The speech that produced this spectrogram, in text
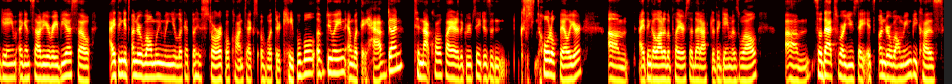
game against Saudi Arabia. So I think it's underwhelming when you look at the historical context of what they're capable of doing and what they have done to not qualify out of the group stage is a total failure. Um, I think a lot of the players said that after the game as well. Um, so that's where you say it's underwhelming because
